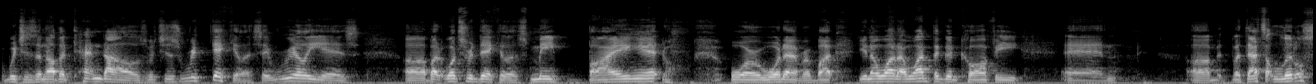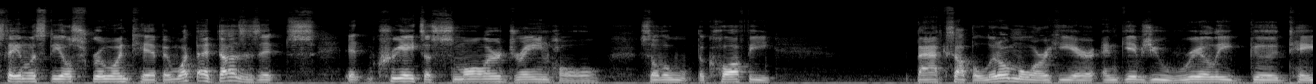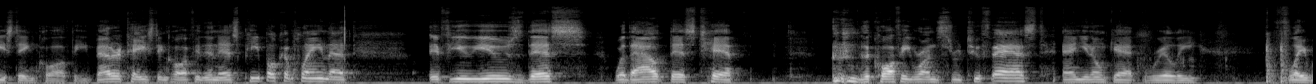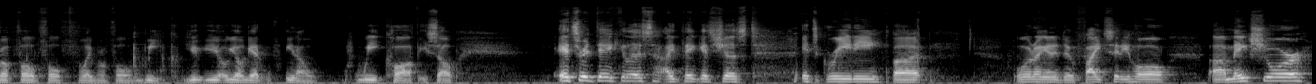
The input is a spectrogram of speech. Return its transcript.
which is another $10, which is ridiculous. It really is. Uh, but what's ridiculous? Me buying it or whatever. But you know what? I want the good coffee and um, but that's a little stainless steel screw-on tip, and what that does is it it creates a smaller drain hole, so the the coffee backs up a little more here and gives you really good tasting coffee, better tasting coffee than this. People complain that if you use this without this tip, the coffee runs through too fast and you don't get really flavorful, full, flavorful, weak. You, you you'll get you know weak coffee. So it's ridiculous. I think it's just it's greedy. But what am I going to do? Fight City Hall. Uh, make sure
